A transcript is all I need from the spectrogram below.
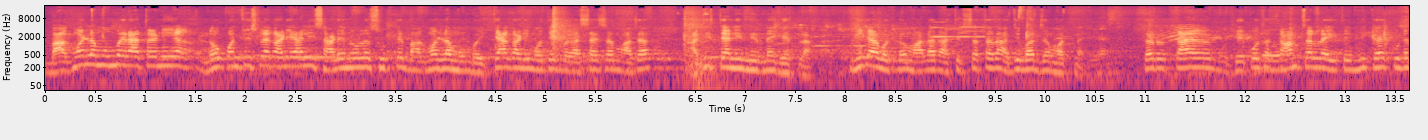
बागमडला मुंबई रात्रणी नऊ पंचवीसला गाडी आली साडेनऊला सुटते बागमडला मुंबई. त्या गाडीमध्ये बसायचा माझा आधीच त्यांनी निर्णय घेतला. मी काय म्हटलं मला रात्रीचं तर अजिबात जमत नाही. तर काय डेपोचं काम चाललं आहे इथे? मी काय कुठे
